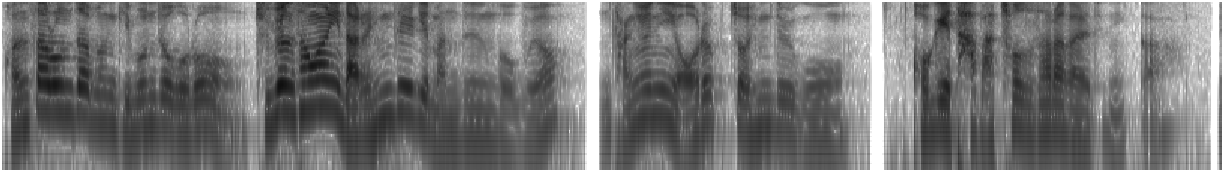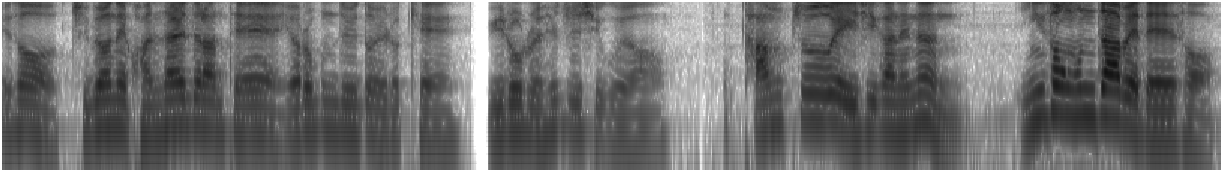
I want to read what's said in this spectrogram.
관사론잡은 기본적으로 주변 상황이 나를 힘들게 만드는 거고요. 당연히 어렵죠. 힘들고 거기에 다 맞춰서 살아가야 되니까. 그래서 주변의 관살들한테 여러분들도 이렇게 위로를 해주시고요. 다음 주에 이 시간에는 인성 혼잡에 대해서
